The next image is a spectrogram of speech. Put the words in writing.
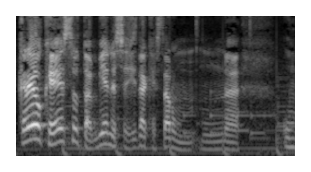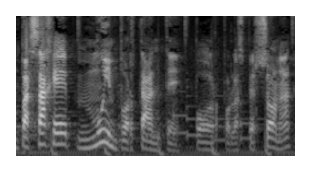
creo que esto también necesita que estar un, un pasaje muy importante por, por, las personas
